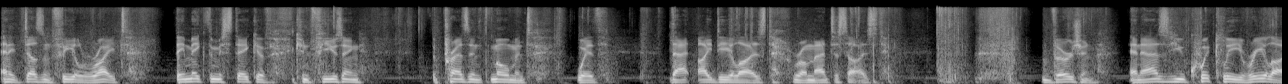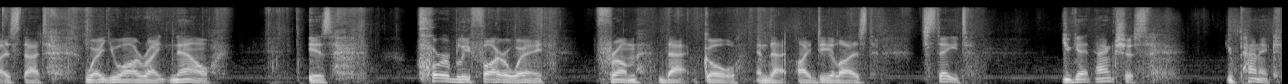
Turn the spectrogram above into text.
and it doesn't feel right, they make the mistake of confusing present moment with that idealized, romanticized version and as you quickly realize that where you are right now is horribly far away from that goal and that idealized state, you get anxious, you panic,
